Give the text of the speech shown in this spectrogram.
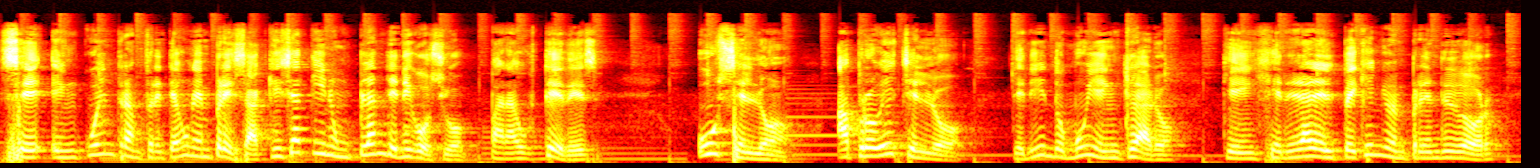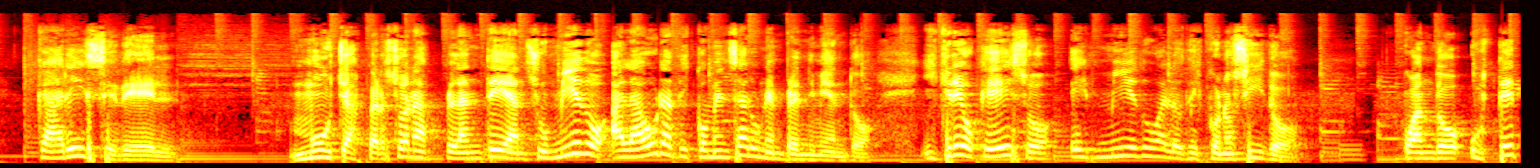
se encuentran frente a una empresa que ya tiene un plan de negocio para ustedes, úsenlo, aprovechenlo, teniendo muy en claro que en general el pequeño emprendedor carece de él. Muchas personas plantean su miedo a la hora de comenzar un emprendimiento y creo que eso es miedo a lo desconocido. Cuando usted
